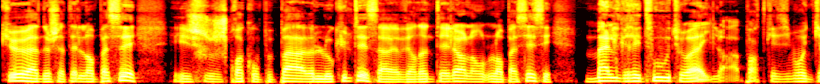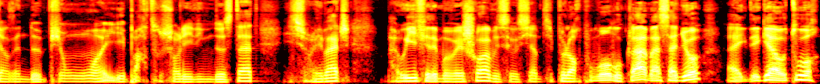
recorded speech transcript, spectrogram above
que à Neuchâtel l'an passé. Et je, je crois qu'on peut pas l'occulter. Ça, Vernon Taylor l'an l'an passé, c'est malgré tout, tu vois, il leur apporte quasiment une quinzaine de pions. Il est partout sur les lignes de stats et sur les matchs. Bah oui, il fait des mauvais choix, mais c'est aussi un petit peu leur poumon. Donc là, Massagno, avec des gars autour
